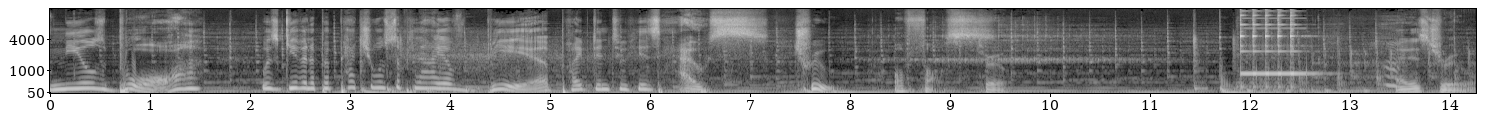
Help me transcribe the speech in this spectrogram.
Niels Bohr was given a perpetual supply of beer piped into his house. True or false? True. That is true.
